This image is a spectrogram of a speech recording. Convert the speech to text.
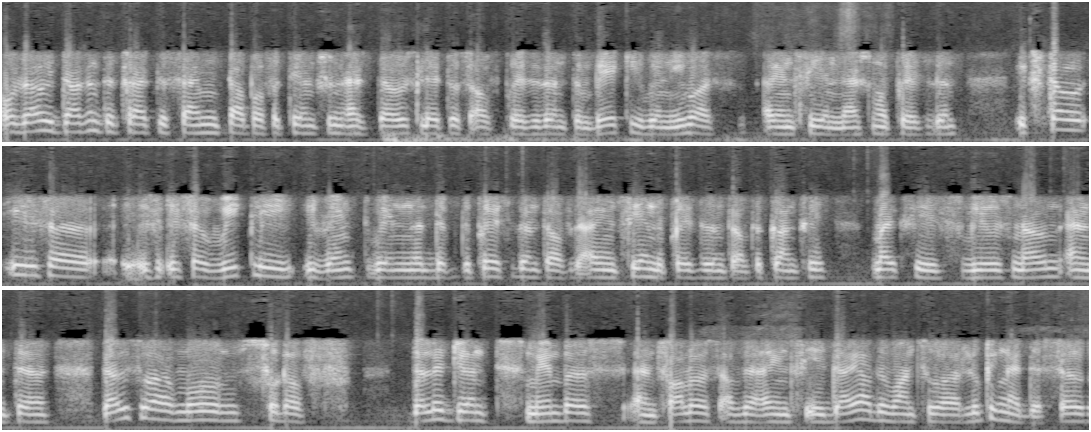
although it doesn't attract the same type of attention as those letters of President Mbeki when he was ANC and national president it still is a is, is a weekly event when the, the president of the ANC and the president of the country makes his views known, and uh, those who are more sort of diligent members and followers of the ANC, they are the ones who are looking at this. So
